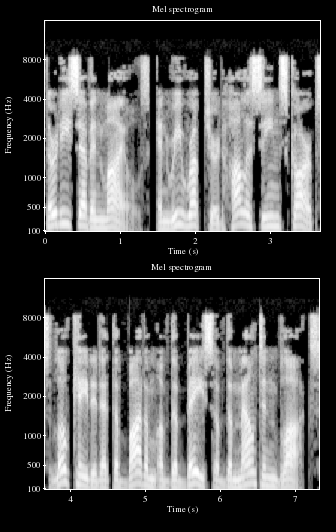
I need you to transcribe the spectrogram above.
(37 miles), and re-ruptured Holocene scarps located at the bottom of the base of the mountain blocks.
